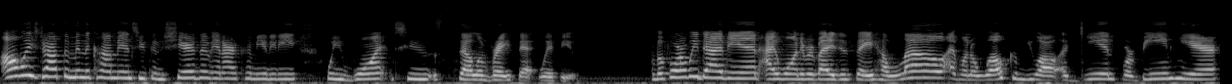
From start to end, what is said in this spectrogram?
always drop them in the comments. You can share them in our community. We want to celebrate that with you. Before we dive in, I want everybody to say hello. I want to welcome you all again for being here.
